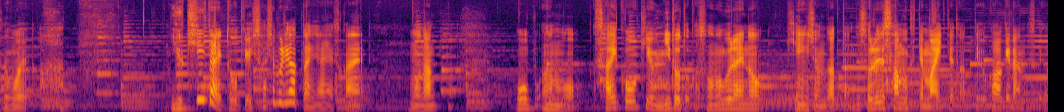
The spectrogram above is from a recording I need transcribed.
すごい。雪自体東京久しぶりだったんじゃないですかね。もうなんかオープンもう最高気温2度とかそのぐらいのテンションだったんでそれで寒くて巻いてたっていうわけなんですけど。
